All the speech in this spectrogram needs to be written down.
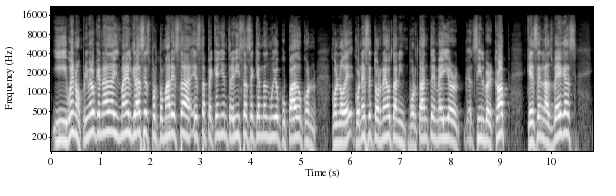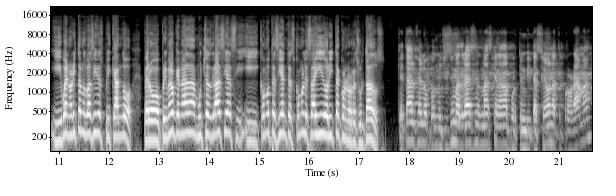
Y bueno, primero que nada, Ismael, gracias por tomar esta, esta pequeña entrevista. Sé que andas muy ocupado con, con, lo de, con este torneo tan importante, Mayor Silver Cup, que es en Las Vegas. Y bueno, ahorita nos vas a ir explicando, pero primero que nada, muchas gracias y, cómo te sientes, cómo les ha ido ahorita con los resultados. ¿Qué tal, Felo? Pues muchísimas gracias más que nada por tu invitación a tu programa.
